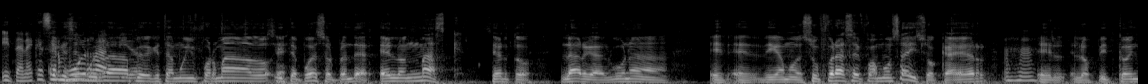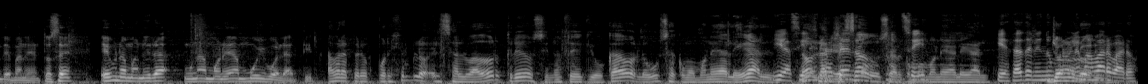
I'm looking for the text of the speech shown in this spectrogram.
y tenés que ser que muy, ser muy rápido, rápido. hay que estar muy informado y te puede sorprender. Elon Musk, ¿cierto? Larga alguna, eh, eh, digamos, su frase famosa hizo caer el- los bitcoins de manera. Entonces, es una manera, una moneda muy volátil. Ahora, pero por ejemplo, El Salvador, creo, si no estoy equivocado, lo usa como moneda legal. Y así ¿no? Lo ha empezado a usar Sí. como moneda legal. Y está teniendo un Yo no lo problema haría. bárbaro.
